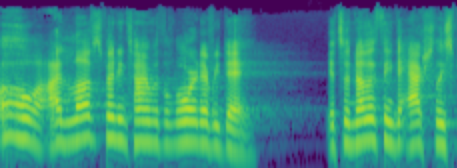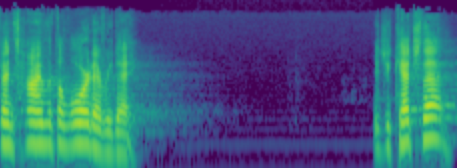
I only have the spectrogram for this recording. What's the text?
Oh, I love spending time with the Lord every day. It's another thing to actually spend time with the Lord every day. Did you catch that?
